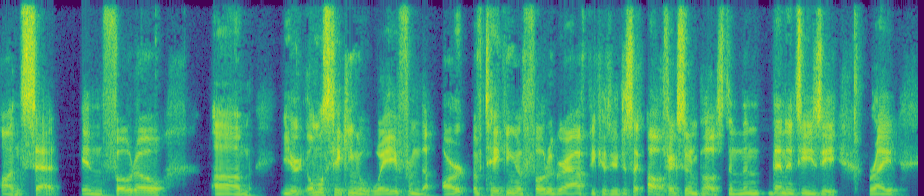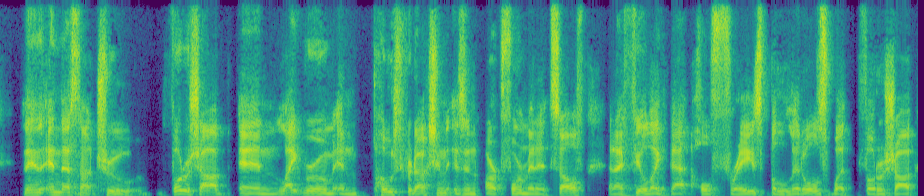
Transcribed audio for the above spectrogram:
on set in photo. um, you're almost taking away from the art of taking a photograph because you're just like, oh, fix it in post, and then then it's easy, right? Then and that's not true. Photoshop and Lightroom and post production is an art form in itself, and I feel like that whole phrase belittles what Photoshop,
